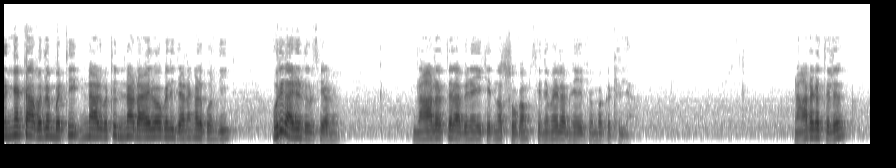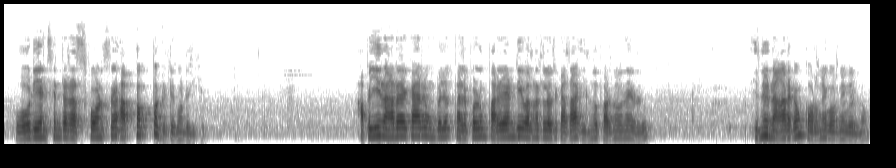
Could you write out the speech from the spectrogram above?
നിങ്ങൾക്ക് അബദ്ധം പറ്റി ഇന്നാൾ പറ്റും ഇന്ന ഡയലോഗിൽ ജനങ്ങൾ പൊന്തി. ഒരു കാര്യം തീർച്ചയാണ് നാടകത്തിൽ അഭിനയിക്കുന്ന സുഖം സിനിമയിൽ അഭിനയിക്കുമ്പോൾ കിട്ടില്ല. നാടകത്തിൽ ഓഡിയൻസിന്റെ റെസ്പോൺസ് അപ്പപ്പം കിട്ടിക്കൊണ്ടിരിക്കും. അപ്പോൾ ഈ നാടകക്കാരുടെ മുമ്പിൽ പലപ്പോഴും പറയേണ്ടി വന്നിട്ടുള്ള ഒരു കഥ ഇന്ന് പറഞ്ഞു എന്നേ ഉള്ളൂ. ഇന്ന് നാടകം കുറഞ്ഞു കുറഞ്ഞു വരുന്നു.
